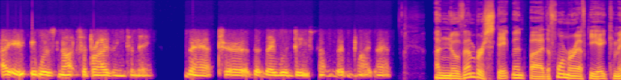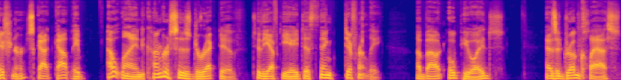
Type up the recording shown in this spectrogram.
I, it, was not surprising to me that uh, that they would do something like that. A November statement by the former FDA Commissioner Scott Gottlieb outlined Congress's directive to the FDA to think differently about opioids as a drug class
